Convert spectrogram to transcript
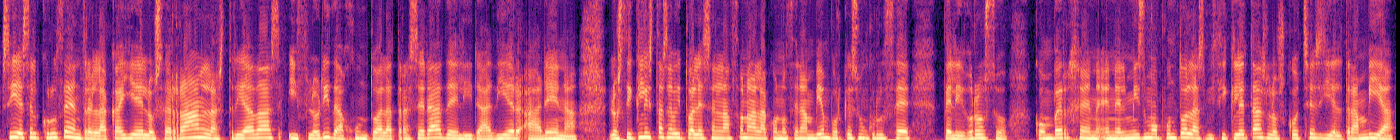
Sí, es el cruce entre la calle Los Herrán, Las Triadas y Florida, junto a la trasera del Iradier Arena. Los ciclistas habituales en la zona la conocerán bien porque es un cruce peligroso. Convergen en el mismo punto las bicicletas, los coches y el tranvía.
